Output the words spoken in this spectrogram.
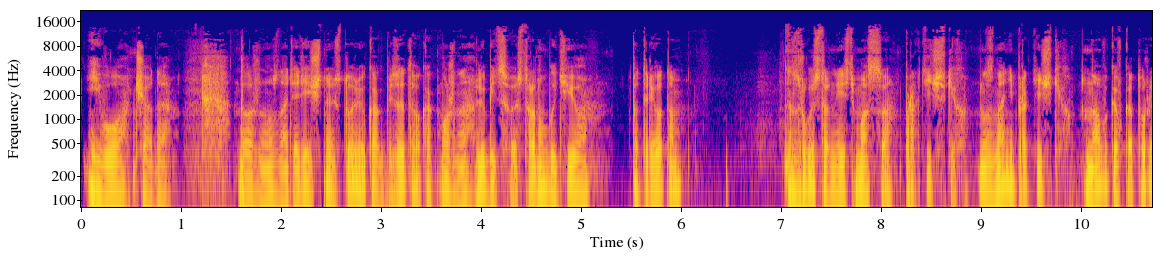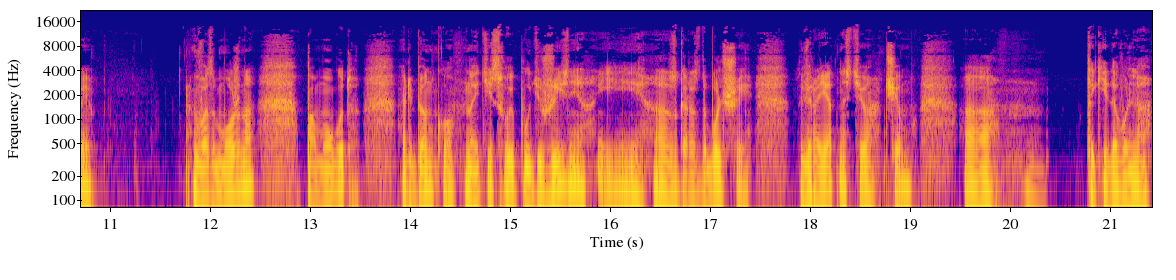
его чада должно узнать отечественную историю, как без этого, как можно любить свою страну, быть ее патриотом. С другой стороны, есть масса практических знаний, практических навыков, которые возможно, помогут ребенку найти свой путь в жизни и э, с гораздо большей вероятностью, чем э, такие довольно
